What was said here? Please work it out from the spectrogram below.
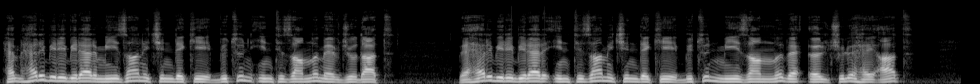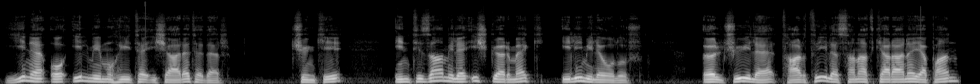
Hem her biri birer mizan içindeki bütün intizamlı mevcudat ve her biri birer intizam içindeki bütün mizanlı ve ölçülü heyat, yine o ilmi muhite işaret eder. Çünkü intizam ile iş görmek ilim ile olur. Ölçü ile, tartı ile sanatkarane yapan,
